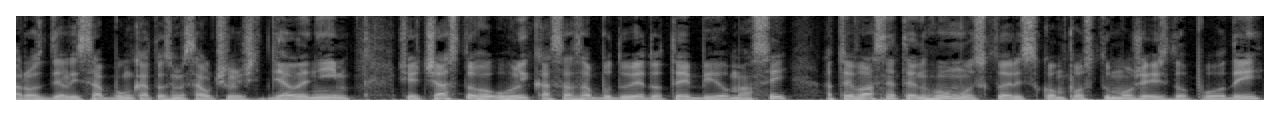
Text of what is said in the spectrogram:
a rozdelí sa bunka, to sme sa učili delením. Čiže časť toho uhlíka sa zabuduje do tej biomasy a to je vlastne ten humus, ktorý z kompostu môže ísť do pôdy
